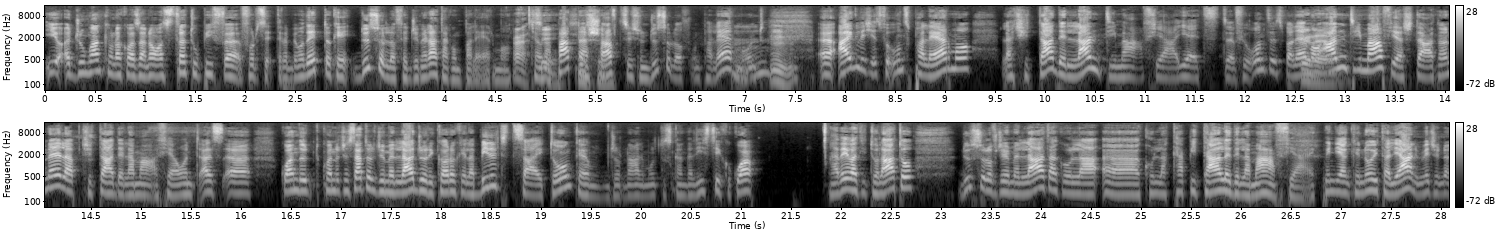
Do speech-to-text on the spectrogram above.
Io aggiungo anche una cosa nostra, tu Pif, eh, forse te l'abbiamo detto, che Düsseldorf è gemellata con Palermo. Ah, C'è sì, una sì, Partnerschaft zwischen Düsseldorf und Palermo. Und äh, eigentlich ist für uns Palermo la città dell'antimafia jetzt. Für uns ist Palermo Vero. antimafia-Staat, non è la città della mafia. Und als, äh, quando, quando c'è stato il gemellaggio, ricordo che la Bild-Zeitung, che è un giornale molto scandalistico qua, aveva titolato Düsseldorf gemellata con la, eh, con la capitale della mafia e quindi anche noi italiani invece no,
